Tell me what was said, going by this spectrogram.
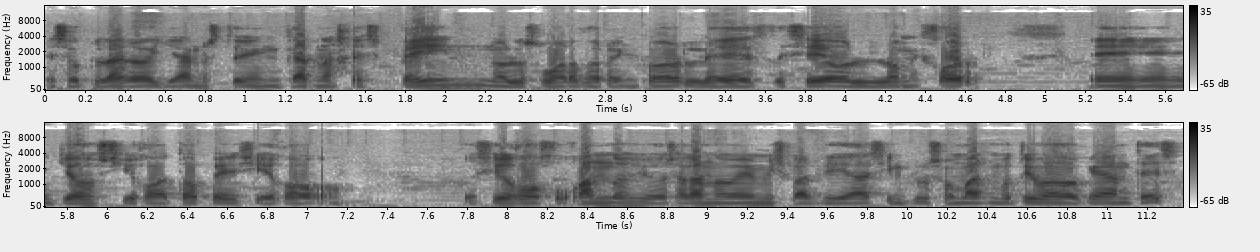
eso claro, ya no estoy en Carnage Spain, no los guardo rencor, les deseo lo mejor, eh, yo sigo a tope, sigo pues sigo jugando, sigo sacándome mis partidas incluso más motivado que antes,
